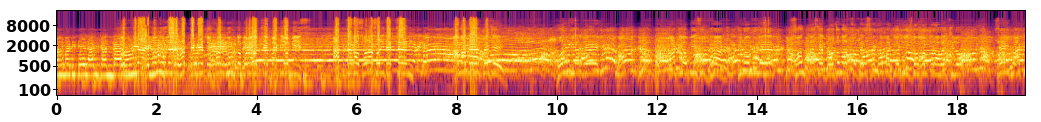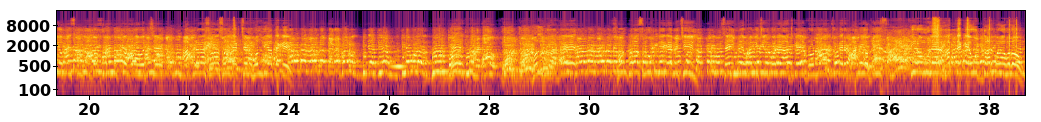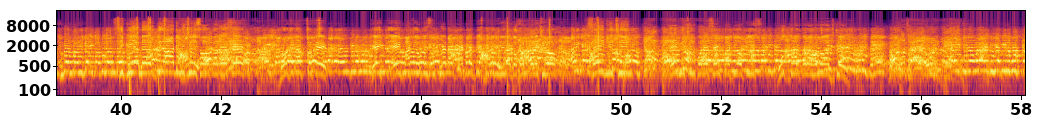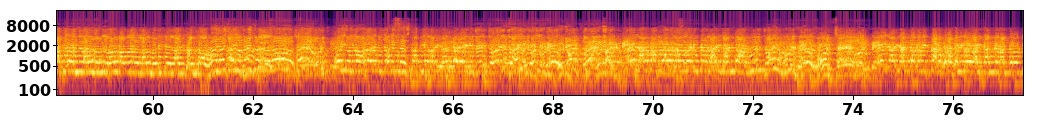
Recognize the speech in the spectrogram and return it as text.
লাল মাটিতে লাল ঝান্ডা তৃণমূলের হাত থেকে দখল মুক্ত করা হচ্ছে পার্টি অফিস। আপনারা সরাসরি দেখছেন আমাদের পেজে হলদিয়াতে পার্টি অফিস উদ্ধার। তৃণমূলের সন্ত্রাসের রচনার চোখের শাখা পার্টি অফিস দখল করা হয়েছিল। সেই পার্টি অফিস কিন্তু দখল মুক্ত করা হচ্ছে। আপনারা সরাসরি দেখছেন হলদিয়া থেকে। মুক্তির মিছিল, সেই মহামিছিল করে আজকে ব্রজনাথ চোখের পার্টি অফিস তৃণমূলের হাত থেকে উদ্ধার করা হলো। সিপিএম এর বিরাট মিছিল সহকারে এসে ব্রজনাথ চোখে এই এই পার্টি অফিস, সিপিএম এর পার্টি অফিস তৃণমূলীরা দখল করেছিল। সেই মিছিল, এই মিছিল করে সেই পার্টি অফিস উদ্ধার করা হলো আজকে।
